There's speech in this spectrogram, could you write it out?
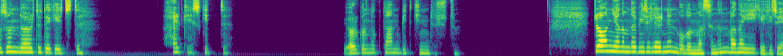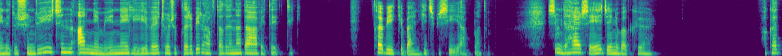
Temmuz'un dördü de geçti. Herkes gitti. Yorgunluktan bitkin düştüm. John yanımda birilerinin bulunmasının bana iyi geleceğini düşündüğü için annemi, Nelly'yi ve çocukları bir haftalığına davet ettik. Tabii ki ben hiçbir şey yapmadım. Şimdi her şeye Jenny bakıyor. Fakat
